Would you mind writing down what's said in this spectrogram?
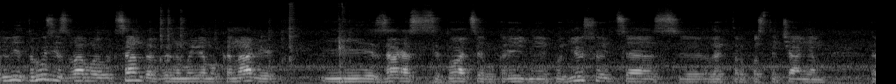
Привіт, друзі! З вами Олександр. Ви на моєму каналі. І зараз ситуація в Україні погіршується з електропостачанням. Е,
